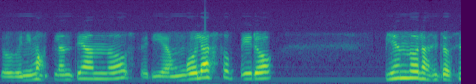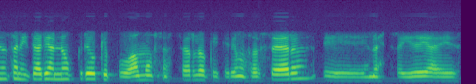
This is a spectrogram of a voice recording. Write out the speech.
lo venimos planteando, sería un golazo, pero Viendo la situación sanitaria no creo que podamos hacer lo que queremos hacer. Eh, nuestra idea es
